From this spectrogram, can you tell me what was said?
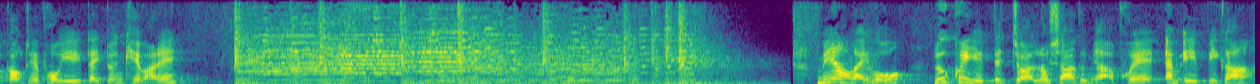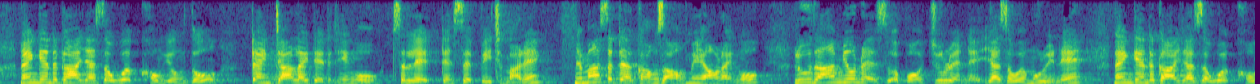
အကောင့်ထဲဖော်ရေးတိုက်တွန်းခဲ့ပါတယ်။မင်းအောင်လှိုင်ကိုလူခွင့်ရေးတက်ကြွလှုပ်ရှားသူများအဖွဲ့ MAP ကနိုင်ငံတကာရာဇဝတ်ခုံရုံးသို့တိုင်ကြားလိုက်တဲ့တဲ့တင်ကိုဆက်လက်တင်ဆက်ပေးချင်ပါတယ်။ မြမစက်တပ်ခေါင်းဆောင်မင်းအောင်လှိုင်ကိုလူသားမျိုးနွယ်စုအပေါ်ကျူးလွန်တဲ့ရာဇဝတ်မှုတွေနဲ့နိုင်ငံတကာရာဇဝတ်ခုံ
